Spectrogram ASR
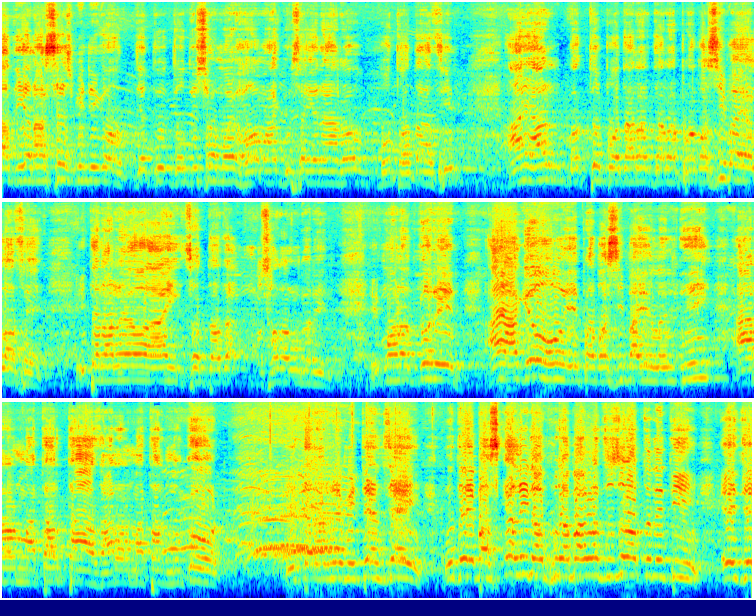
আয় আদিয়ান শেষ যেহেতু যদি সময় হম আয় গুছাইয়ের আরও, বহুত হতা আছিল আয় আর বক্তব্য দ্বারা যারা প্রবাসী বাইল আছে, ইতারারেও আয় শ্রদ্ধা স্মরণ করি মনত করি আয় আগেও এই প্রবাসী বাইল দি, আর আর মাথার তাজ, আর আর মাথার মুকুট। উদয় বাংলাদেশের অর্থনীতি, এই যে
